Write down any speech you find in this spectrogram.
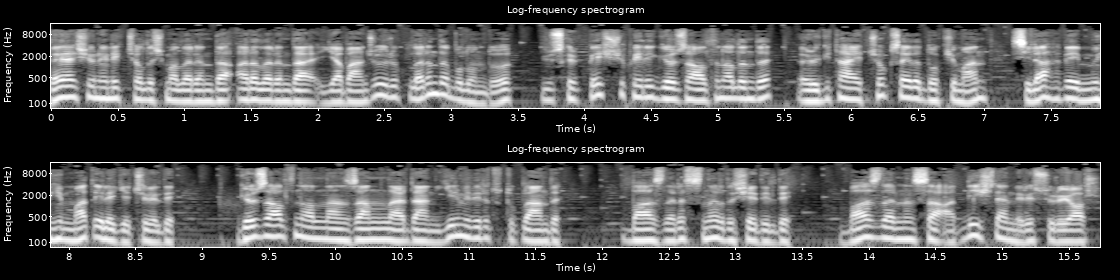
DAEŞ yönelik çalışmalarında aralarında yabancı uyrukların da bulunduğu 145 şüpheli gözaltına alındı, örgüte ait çok sayıda doküman, silah ve mühimmat ele geçirildi. Gözaltına alınan zanlılardan 21'i tutuklandı. Bazıları sınır dışı edildi. Bazılarının ise adli işlemleri sürüyor.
